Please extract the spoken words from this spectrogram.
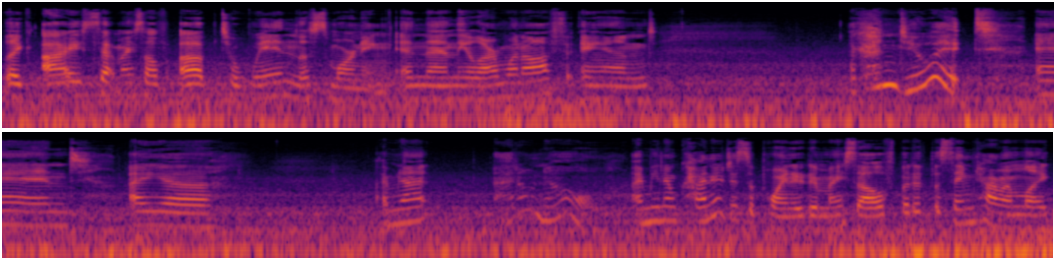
Like I set myself up to win this morning, and then the alarm went off, and I couldn't do it. And I, uh, I'm not. I don't know. I mean, I'm kind of disappointed in myself, but at the same time, I'm like,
